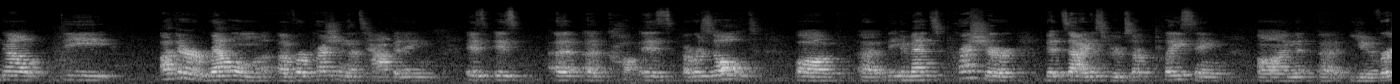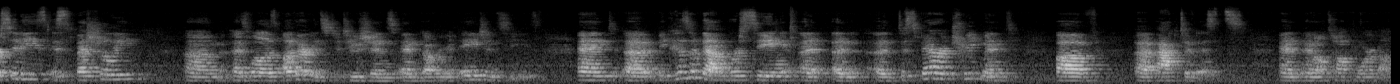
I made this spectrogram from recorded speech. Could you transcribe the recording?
now, the other realm of repression that's happening is, is, a, a is a result of uh, the immense pressure that Zionist groups are placing on uh, universities especially, um, as well as other institutions and government agencies. And uh, because of that, we're seeing a, a, a disparate treatment of uh, activists. And, and I'll talk more about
